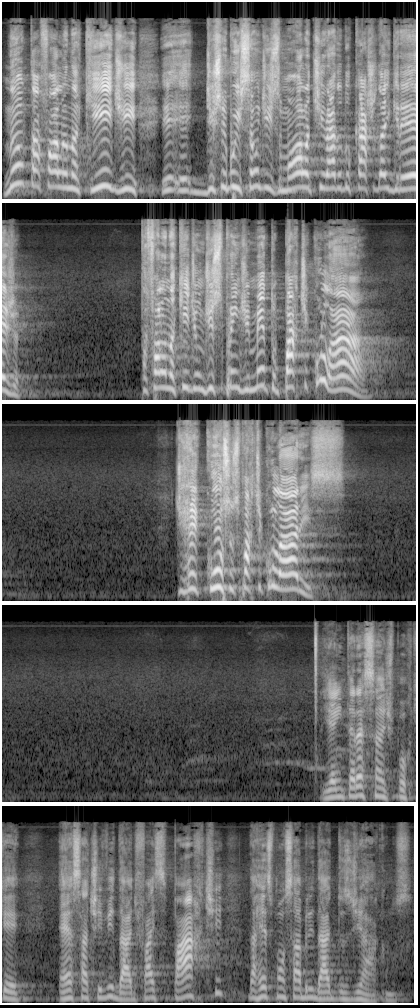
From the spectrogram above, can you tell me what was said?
Não está falando aqui de distribuição de esmola tirada do caixa da igreja. Está falando aqui de um desprendimento particular, de recursos particulares. E é interessante porque essa atividade faz parte da responsabilidade dos diáconos.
